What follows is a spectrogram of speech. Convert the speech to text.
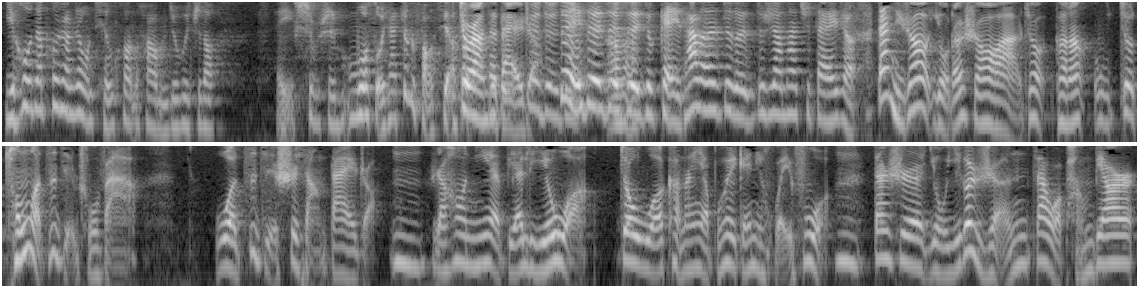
以后再碰上这种情况的话，我们就会知道，哎，是不是摸索一下这个方向，就让他待着。对对对对对嗯对，就给他的这个，就是让他去待着。但你知道，有的时候啊，就可能就从我自己出发，我自己是想待着，嗯然后你也别理我，就我可能也不会给你回复，嗯，但是有一个人在我旁边儿，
